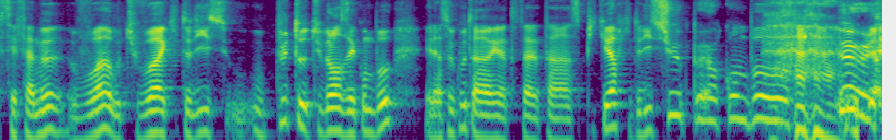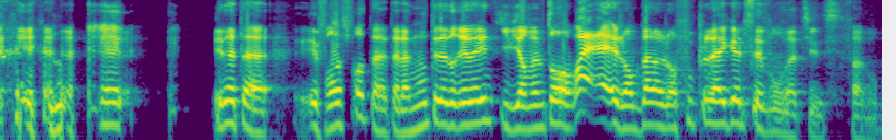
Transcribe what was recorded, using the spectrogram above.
ces fameux voix où tu vois qui te disent, ou plutôt tu balances des combos, et d'un seul coup, tu as, un speaker qui te dit super combo Et là, as, et franchement, tu as, la montée d'adrénaline qui vient en même temps. Ouais, j'en j'en fous plein la gueule, c'est bon. Bah, enfin bon,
